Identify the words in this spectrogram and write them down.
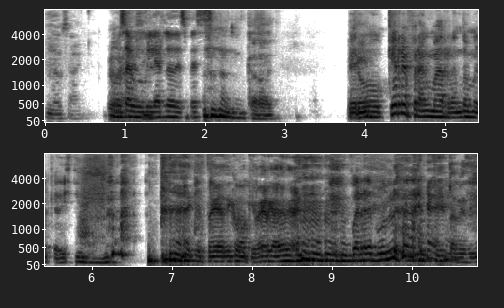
No sabe. Pero, Vamos a sí, googlearlo después. Pero, ¿qué refrán más random el que diste? que estoy así como que verga, verga. Fue Red Bull. sí, tal vez sí.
